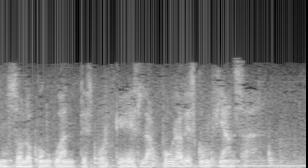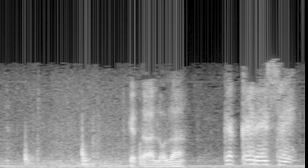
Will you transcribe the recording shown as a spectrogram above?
no solo con guantes, porque es la pura desconfianza. ¿Qué tal, Lola? ¿Qué querese?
